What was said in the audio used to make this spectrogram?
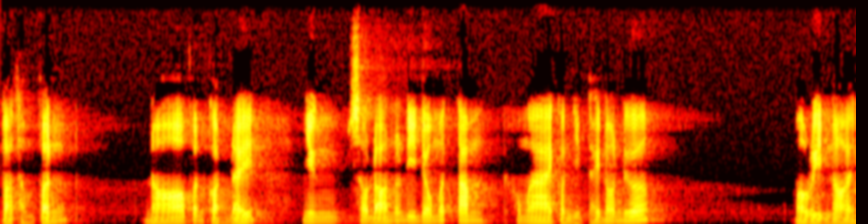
tòa thẩm vấn, Nó vẫn còn đấy, Nhưng sau đó nó đi đâu mất tâm Không ai còn nhìn thấy nó nữa. Maureen nói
